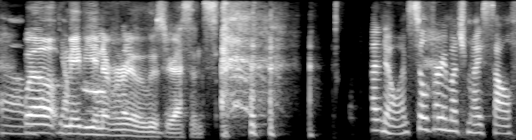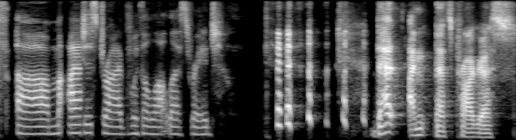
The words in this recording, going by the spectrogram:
um, well, yeah. maybe you never really lose your essence. I know I'm still very much myself. Um, I just drive with a lot less rage. that I'm that's progress,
